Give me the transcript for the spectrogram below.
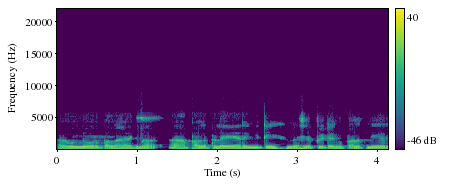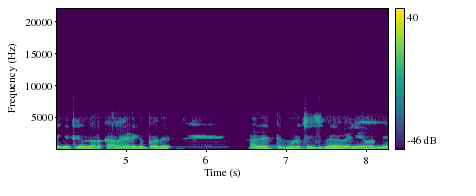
அது உள்ளே ஒரு பள்ளம் எடுக்கணும் பள்ளத்தில் இறங்கிட்டு இந்த செப்பி டேங்கு பள்ளத்துலேயே இறங்கிட்டு இன்னொரு காலம் எடுக்க போகுது. அதை எடுத்து முடிச்சிச்சுன்னா வெளியே வந்து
